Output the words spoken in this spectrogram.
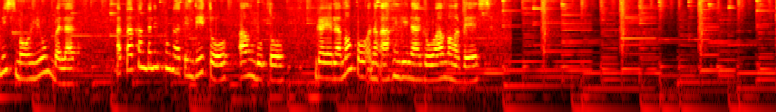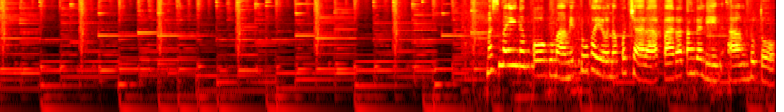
mismo yung balat. At tatanggalin po natin dito ang buto. Gaya lamang po ng aking ginagawa mga bes. Mas mainam po gumamit po kayo ng kutsara para tanggalin ang buto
